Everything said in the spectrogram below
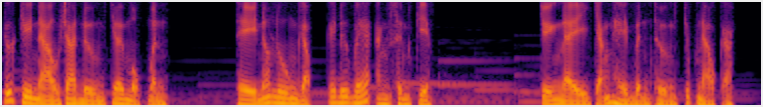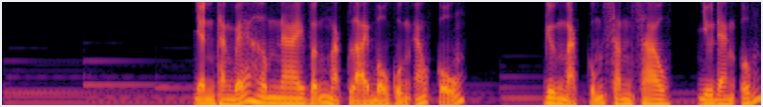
Cứ khi nào ra đường chơi một mình, Thì nó luôn gặp cái đứa bé ăn xin kia. Chuyện này chẳng hề bình thường chút nào cả. Nhìn thằng bé hôm nay vẫn mặc lại bộ quần áo cũ, Gương mặt cũng xanh xao như đang ốm,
